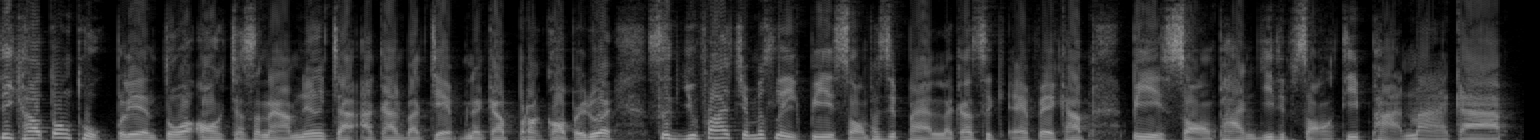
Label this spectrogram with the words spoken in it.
ที่เขาต้องถูกเปลี่ยนตัวออกจากสนามเนื่องจากอาการบาดเจ็บนะครับประกอบไปด้วยศึกยูฟ่าแชมเปี้ยนส์ลีกปี 2018 แล้วก็ศึก FA ครับปี 2022 ที่ผ่านมาครับ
